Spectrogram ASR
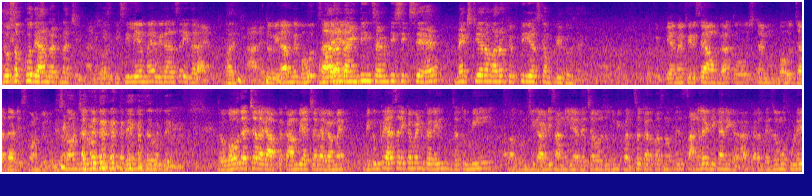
जो सबको ध्यान रखना चाहिए। इस- इसीलिए मैं विरार से इधर आया। हाँ तो विरार में बहुत सारे हैं। 1976 से है। नेक्स्ट ईयर हमारा 50 इयर्स कंप्लीट हो जाएगा। तो फिफ्टी ईयर में फिर से आऊँगा तो उस टाइम बहुत ज़्यादा डिस्काउंट भी लूँगा। डिस्काउंट जरूर देंगे जरूर देंगे। तो बहुत अच्छा लगा आपका काम भी अच्छा लगा मैं। मी तुमका ह्याच रेकमेंड करीन जर तुम्ही तुमची गाडी चांगली आहे त्याच्यावर जर तुम्ही खर्च करत असणार तर ते चांगल्या ठिकाणी करा. कारण त्याचं मग पुढे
